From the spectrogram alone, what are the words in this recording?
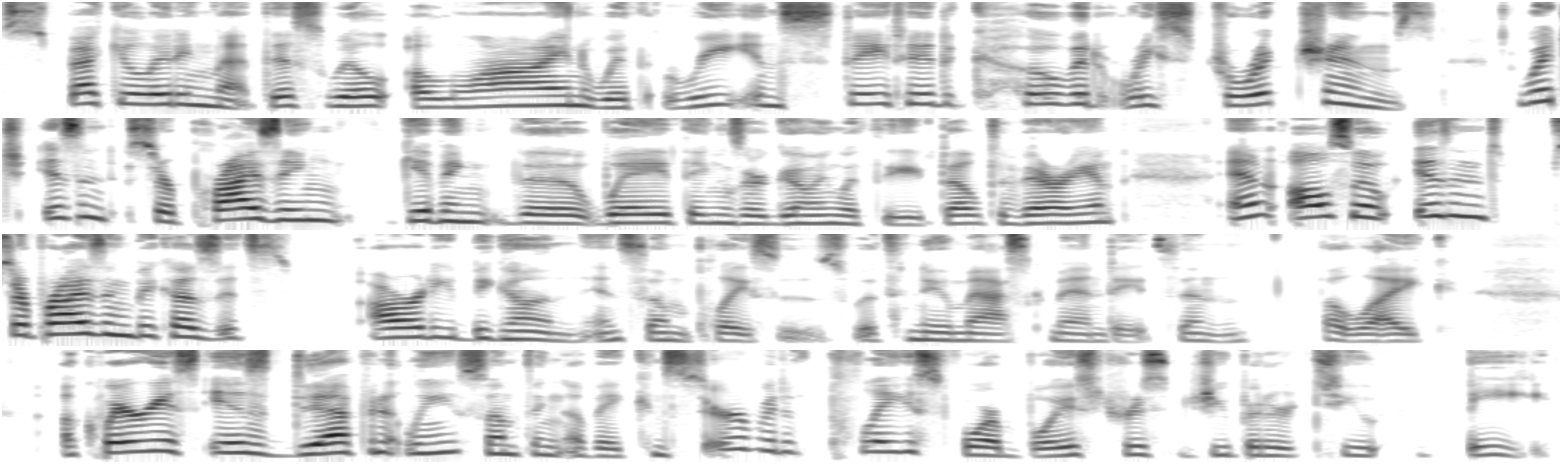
speculating that this will align with reinstated COVID restrictions which isn't surprising given the way things are going with the Delta variant, and also isn't surprising because it's already begun in some places with new mask mandates and the like. Aquarius is definitely something of a conservative place for boisterous Jupiter to be,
